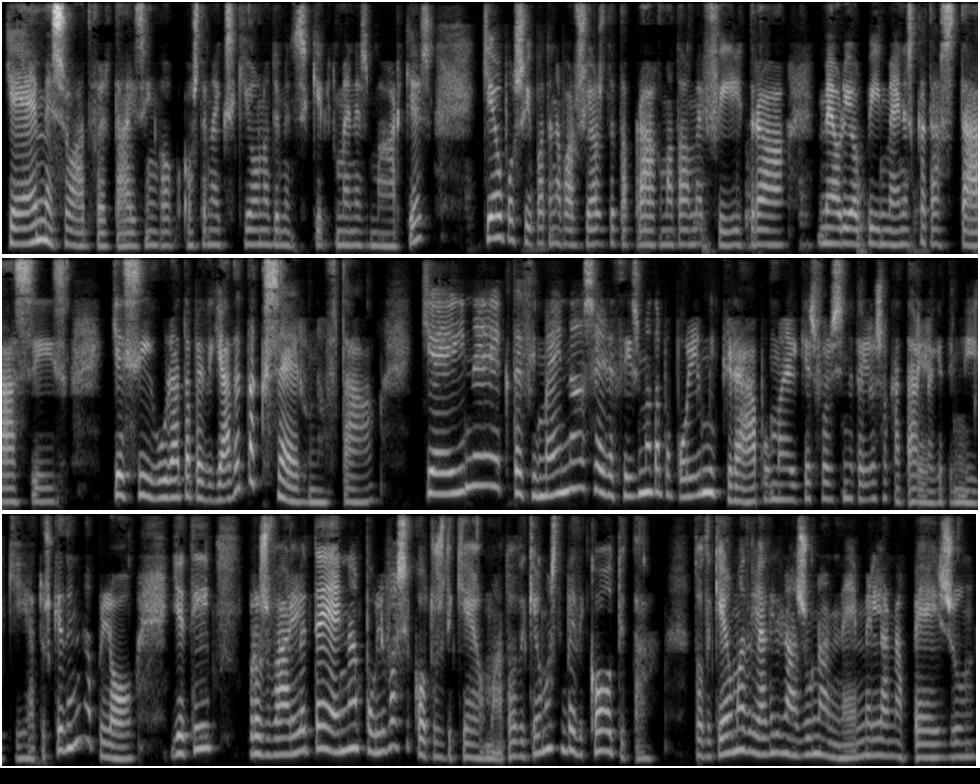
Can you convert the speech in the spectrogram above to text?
και έμεσο advertising ώστε να εξοικειώνονται με τις συγκεκριμένες μάρκες. Και όπως είπατε να παρουσιάζονται τα πράγματα με φίλτρα, με οριοποιημένες καταστάσεις. Και σίγουρα τα παιδιά δεν τα ξέρουν αυτά και είναι εκτεθειμένα σε ερεθίσματα από πολύ μικρά, που μερικές φορές είναι τελείως ακατάλληλα για την ηλικία τους και δεν είναι απλό, γιατί προσβάλλεται ένα πολύ βασικό τους δικαίωμα, το δικαίωμα στην παιδικότητα. Το δικαίωμα δηλαδή να ζουν ανέμελα, να παίζουν,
